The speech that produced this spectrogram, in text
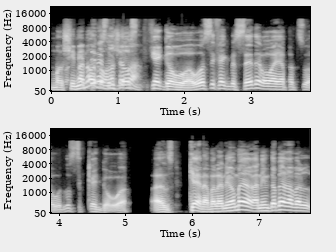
מרשימים מאוד בעונה שעברה. מרטינס לא שיחק גרוע, הוא או שיחק בסדר או היה פצוע, הוא עוד לא שיחק גרוע. אז כן, אבל אני אומר, אני מדבר, אבל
